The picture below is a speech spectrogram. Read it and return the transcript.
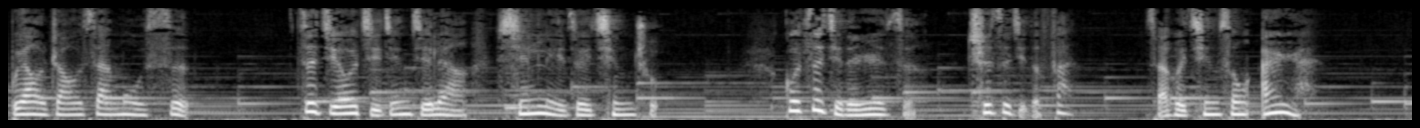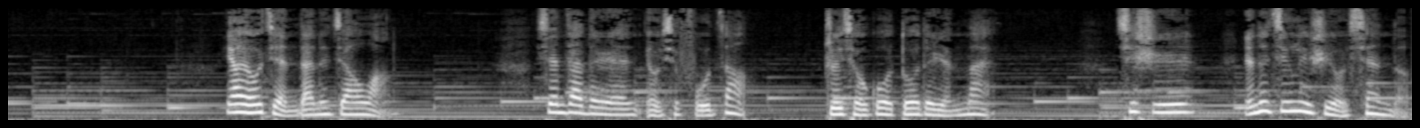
不要朝三暮四，自己有几斤几两，心里最清楚。过自己的日子，吃自己的饭，才会轻松安然。要有简单的交往。现在的人有些浮躁，追求过多的人脉。其实，人的精力是有限的，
